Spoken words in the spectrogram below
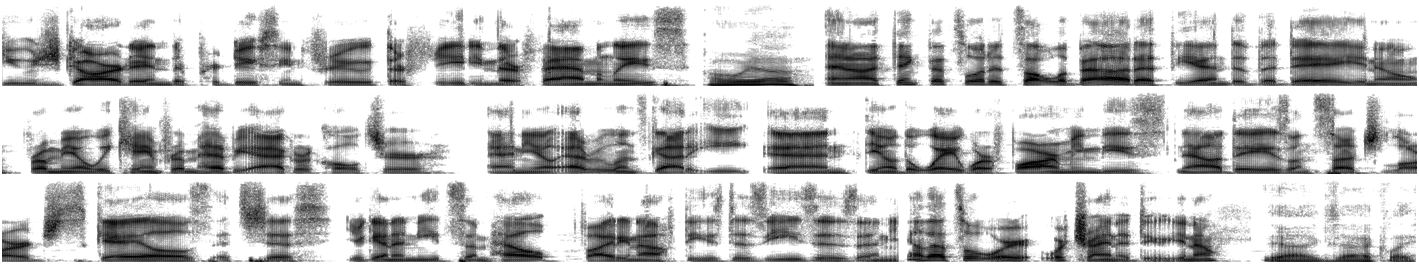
huge garden. They're producing fruit. They're feeding their families, Oh, yeah. and I think that's what it's all about. At the end of the day, you know, from you know, we came from heavy agriculture. And you know everyone's got to eat, and you know the way we're farming these nowadays on such large scales, it's just you're gonna need some help fighting off these diseases, and you know that's what we're we're trying to do. You know, Yeah, exactly.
